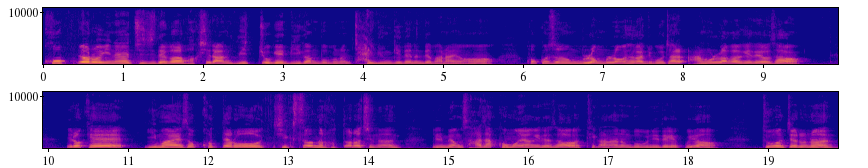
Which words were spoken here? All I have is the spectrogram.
코뼈로 인해 지지대가 확실한 위쪽의 미간 부분은 잘 윤기되는 데 반하여 코끝은 물렁물렁 해가지고 잘 안 올라가게 되어서 이렇게 이마에서 콧대로 직선으로 떨어지는 일명 사자코 모양이 돼서 티가 나는 부분이 되겠고요. 두 번째로는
